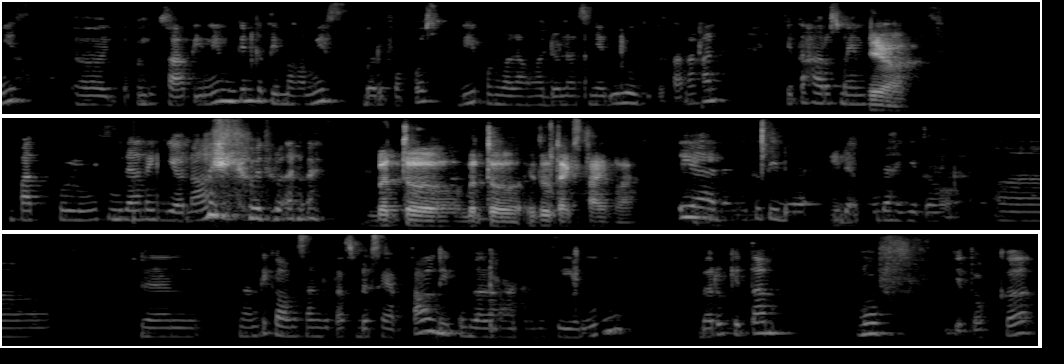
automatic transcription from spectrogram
mis uh, untuk saat ini mungkin ketimbang mis baru fokus di penggalangan donasinya dulu gitu karena kan kita harus maintain yeah 49 regional nih kebetulan mas. Betul, betul. Itu text time lah. Iya, dan itu tidak hmm. tidak mudah gitu. Uh, dan nanti kalau misalnya kita sudah settle di penggalangan donasi ini, baru kita move gitu ke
